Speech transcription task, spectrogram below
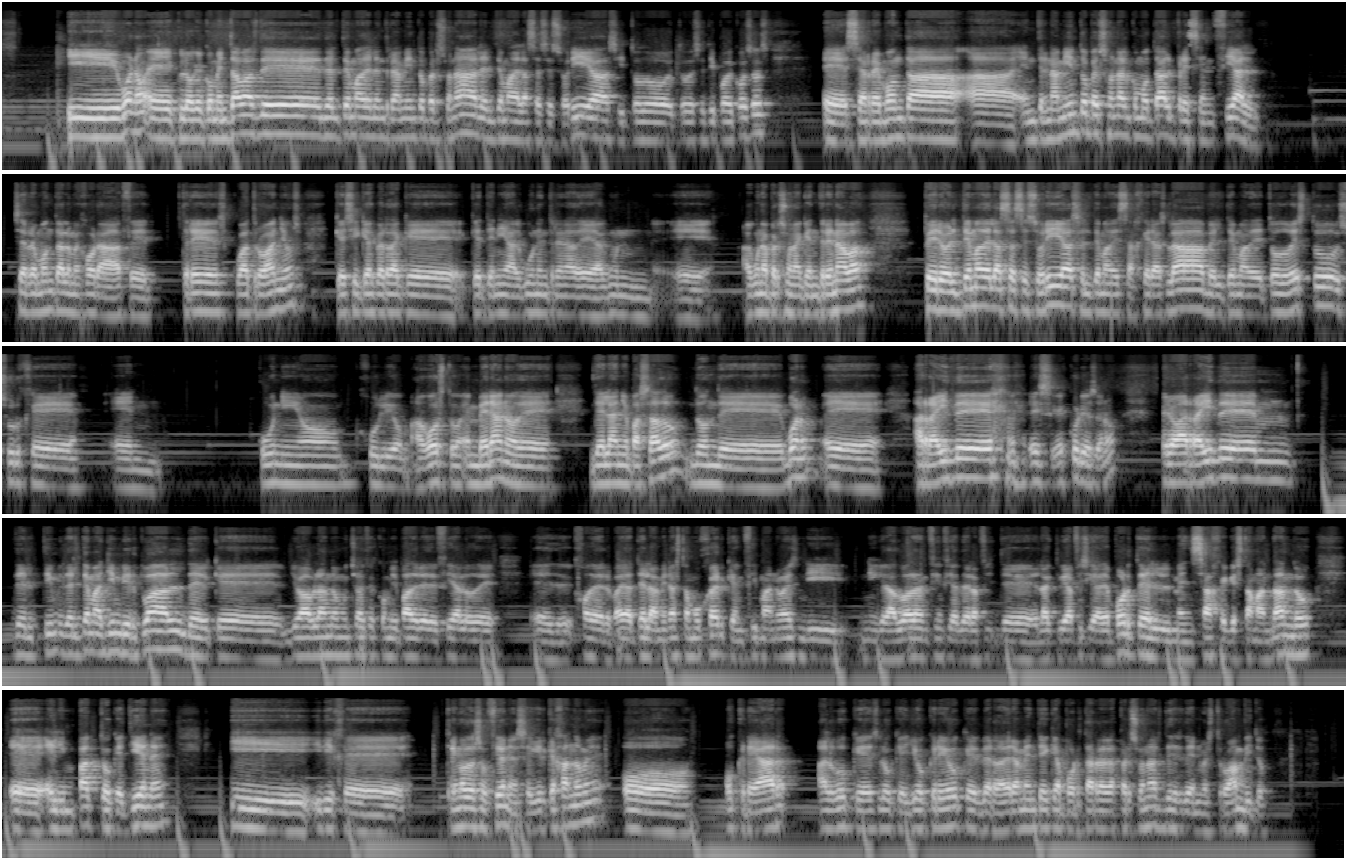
Y bueno, eh, lo que comentabas del tema del entrenamiento personal, el tema de las asesorías y todo, todo ese tipo de cosas, se remonta a entrenamiento personal como tal, presencial. Se remonta a lo mejor a hace tres, cuatro años, que sí que es verdad que, tenía algún entrenador, algún, eh, alguna persona que entrenaba, pero el tema de las asesorías, el tema de Sajeras Lab, el tema de todo esto surge en junio, julio, agosto, en verano del año pasado, donde, bueno, eh, a raíz de, es, curioso, ¿no? Pero a raíz de, mm, del, del tema gym virtual, del que yo hablando muchas veces con mi padre decía lo de eh, joder, vaya tela, mira esta mujer que encima no es ni, ni graduada en ciencias de la, actividad física y deporte, el mensaje que está mandando, eh, el impacto que tiene. Y, dije, tengo dos opciones, seguir quejándome o, o, crear algo que es lo que yo creo que verdaderamente hay que aportarle a las personas desde nuestro ámbito.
